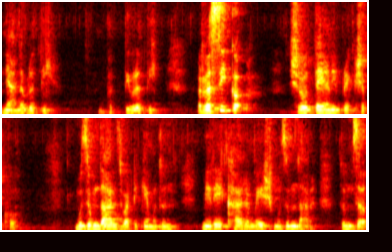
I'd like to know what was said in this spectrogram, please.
ज्ञानव्रती भक्तिव्रती रसिक श्रोते आणि प्रेक्षक हो. मुजुमदार वाटिकेमधून मी रेखा रमेश मुजुमदार तुमचं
